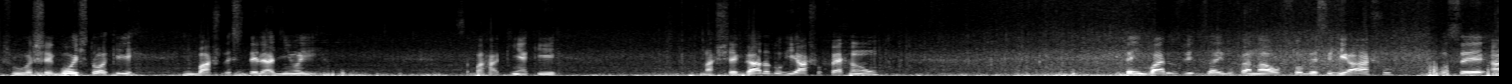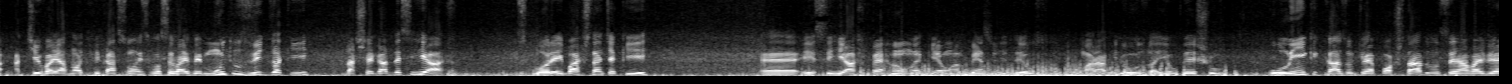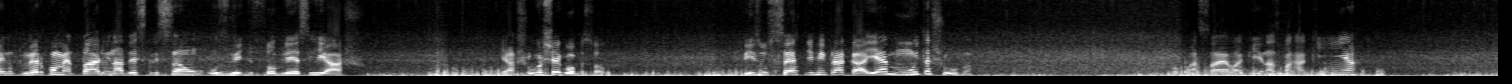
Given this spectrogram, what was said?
A chuva chegou estou aqui embaixo desse telhadinho aí. Essa barraquinha aqui na chegada do Riacho Ferrão tem vários vídeos aí no canal sobre esse riacho. Você ativa aí as notificações e você vai ver muitos vídeos aqui da chegada desse riacho. Explorei bastante aqui é, esse riacho Ferrão, né? Que é uma benção de Deus, maravilhoso. Aí eu deixo o link, caso eu tiver postado, você já vai ver aí no primeiro comentário e na descrição os vídeos sobre esse riacho. E a chuva chegou, pessoal. Fiz o certo de vir pra cá. E é muita chuva. Vou passar ela aqui nas barraquinhas.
